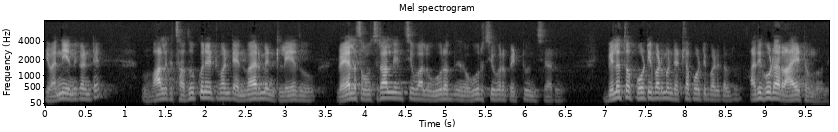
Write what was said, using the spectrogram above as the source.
ఇవన్నీ ఎందుకంటే వాళ్ళకి చదువుకునేటువంటి ఎన్వైర్న్మెంట్ లేదు. వేల సంవత్సరాల నుంచి వాళ్ళు ఊర ఊరు చివర పెట్టి ఉంచారు. వీళ్ళతో పోటీ పడమంటే ఎట్లా పోటీ పడగలరు? అది కూడా రాయటంలోనే.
